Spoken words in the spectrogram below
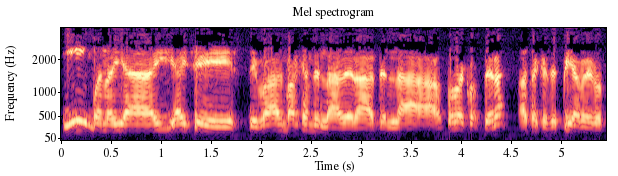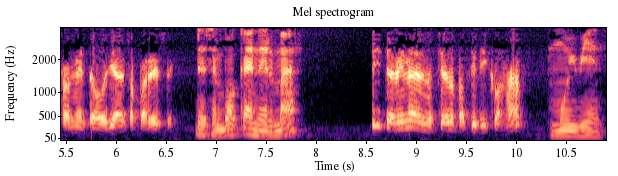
y bueno ya ahí, ahí se este, va al margen de la de la de la zona costera hasta que se pierde totalmente o ya desaparece ¿Desemboca en el mar? y termina en el Océano Pacífico ajá Muy bien.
